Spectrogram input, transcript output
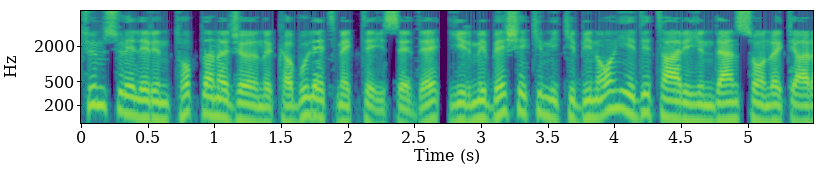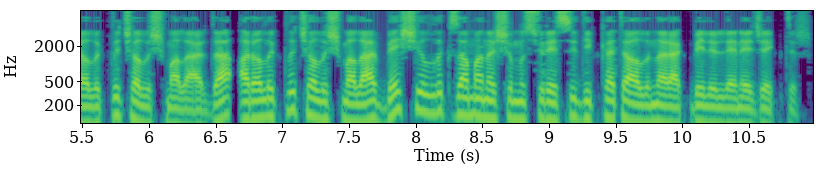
tüm sürelerin toplanacağını kabul etmekte ise de, 25 Ekim 2017 tarihinden sonraki aralıklı çalışmalarda, aralıklı çalışmalar 5 yıllık zaman aşımı süresi dikkate alınarak belirlenecektir.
